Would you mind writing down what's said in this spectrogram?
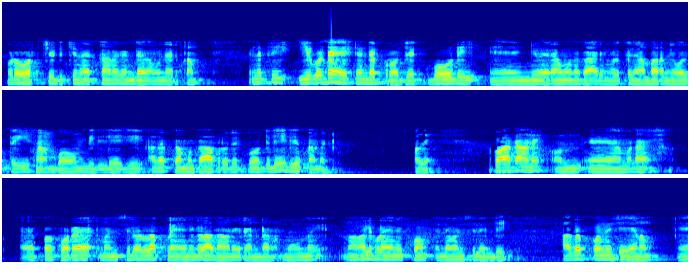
ഇവിടെ കുറച്ച് ഇടിച്ച് നിരത്താനൊക്കെ ഉണ്ട് നമുക്ക് നിരത്താം. എന്നിട്ട് ഇവിടെ ആയിട്ട് എന്റെ പ്രൊജക്ട് ബോർഡ് ഇനി വരാൻ പോകുന്ന കാര്യങ്ങൾ. ഇപ്പൊ ഞാൻ പറഞ്ഞ പോലത്തെ ഈ സംഭവം വില്ലേജ് അതൊക്കെ നമുക്ക് ആ പ്രൊജക്ട് ബോർഡിൽ എഴുതി വെക്കാൻ പറ്റും. അതെ അപ്പൊ അതാണ് നമ്മുടെ ഇപ്പൊ കുറേ മനസ്സിലുള്ള പ്ലാനുകൾ അതാണ് രണ്ടെണ്ണം. മൂന്ന് നാല് പ്ലാൻ ഇപ്പം എന്റെ മനസ്സിലുണ്ട്. അതൊക്കെ ഒന്ന് ചെയ്യണം. ഏ?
